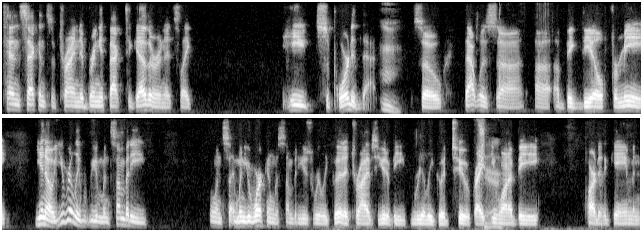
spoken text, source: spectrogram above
10 seconds of trying to bring it back together. And it's like he supported that. Mm. So that was uh, a, a big deal for me. You know, you really, when somebody, when, when you're working with somebody who's really good, it drives you to be really good too, right? Sure. You want to be part of the game. And,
